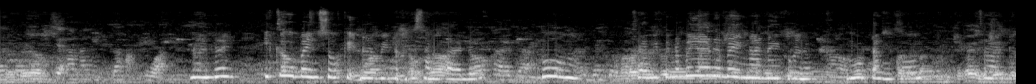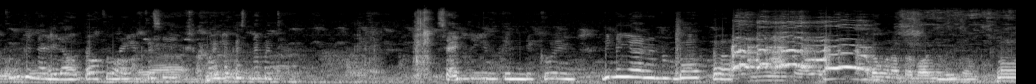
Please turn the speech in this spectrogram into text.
ang. Nanay, ikaw ba yung suki namin ng isang palo? Oo. Sabi ko, nabayaran ba yung nanay ko lang? Ngutang ko. Sabi ko, pinalimutan ko na yun kasi malakas naman. Sa inyo yung tindi ko eh. Binayaran ng bata. Ito ang trabaho niyo dito. Mga,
